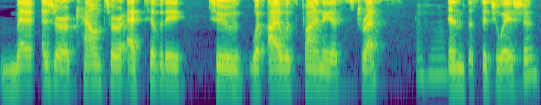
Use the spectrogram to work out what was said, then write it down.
measure, counter activity to what I was finding as stress in the situation.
